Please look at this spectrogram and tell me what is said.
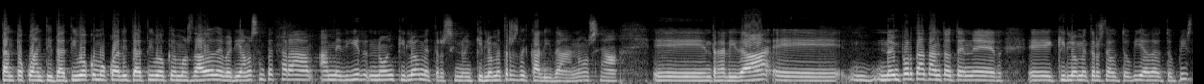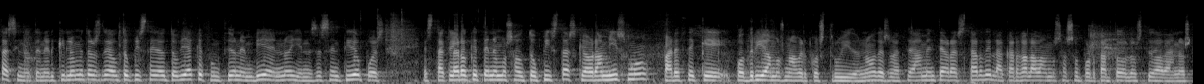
tanto cuantitativo como cualitativo que hemos dado, deberíamos empezar a, medir no en kilómetros, sino en kilómetros de calidad. ¿no? O sea, eh, en realidad eh, no importa tanto tener eh, kilómetros de autovía o de autopista, sino tener kilómetros de autopista y de autovía que funcionen bien. ¿no? Y en ese sentido, pues está claro que tenemos autopistas que ahora mismo parece que podríamos no haber construido. ¿no? Desgraciadamente ahora es tarde y la carga la vamos a soportar todos los ciudadanos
